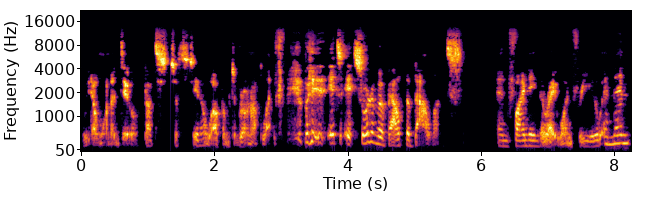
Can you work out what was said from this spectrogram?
we don't want to do. That's just, you know, welcome to grown up life. But it, it's, it's sort of about the balance and finding the right one for you. And then,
